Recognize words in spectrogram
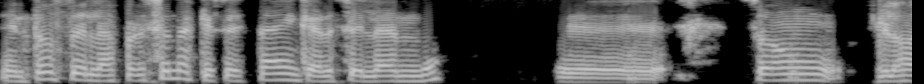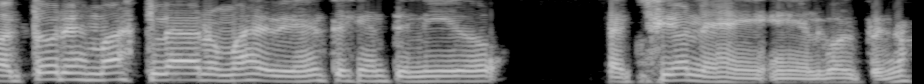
Entonces las personas que se están encarcelando eh, son los actores más claros, más evidentes que han tenido acciones en, en el golpe. ¿no?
